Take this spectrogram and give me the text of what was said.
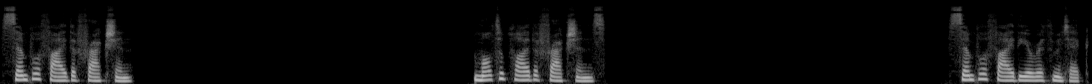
Simplify the fraction. Multiply the fractions. Simplify the arithmetic.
